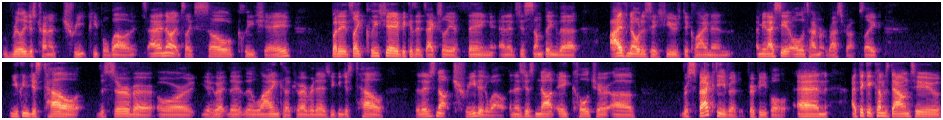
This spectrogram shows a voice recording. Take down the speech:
really just trying to treat people well. And I know it's like so cliche, but it's like cliche because it's actually a thing and it's just something that I've noticed a huge decline in. I mean, I see it all the time at restaurants. Like you can just tell the server or you know, the, the line cook, whoever it is, you can just tell that they're just not treated well. And there's just not a culture of respect even for people. And I think it comes down to,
